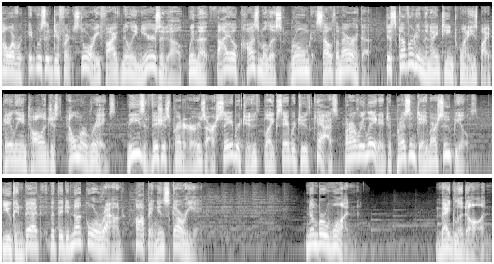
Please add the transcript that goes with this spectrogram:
However, it was a different story 5 million years ago when the Thylacosmilus roamed South America. Discovered in the 1920s by paleontologist Elmer Riggs, these vicious predators are saber-toothed like saber-toothed cats but are related to present-day marsupials. You can bet that they did not go around hopping and scurrying. Number 1. Megalodon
